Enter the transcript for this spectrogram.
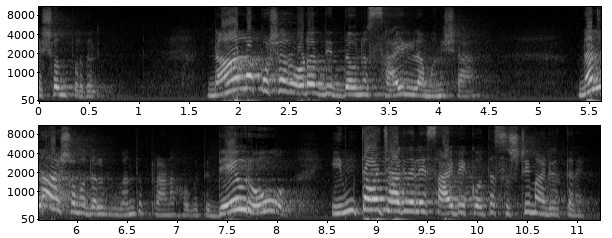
ಯಶವಂತಪುರದಲ್ಲಿ. ನಾಲ್ಕು ವರ್ಷ ರೋಡಲ್ಲಿದ್ದವನು ಸಾಯಿಲ್ಲ ಮನುಷ್ಯ. ನನ್ನ ಆಶ್ರಮದಲ್ಲಿ ಬಂದು ಪ್ರಾಣ ಹೋಗುತ್ತೆ. ದೇವರು ಇಂಥ ಜಾಗದಲ್ಲೇ ಸಾಯಬೇಕು ಅಂತ ಸೃಷ್ಟಿ ಮಾಡಿರ್ತಾನೆ.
